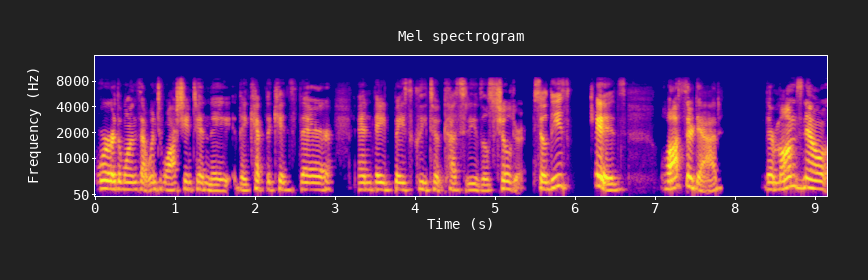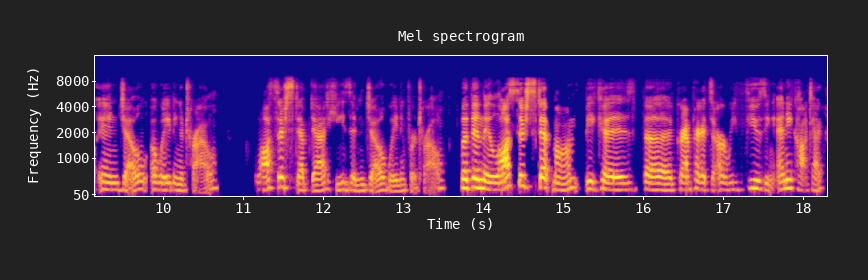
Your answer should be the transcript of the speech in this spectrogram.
were the ones that went to Washington. They they kept the kids there and they basically took custody of those children. So these kids lost their dad. Their mom's now in jail awaiting a trial. Lost their stepdad. He's in jail waiting for trial. But then they lost their stepmom because the grandparents are refusing any contact.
